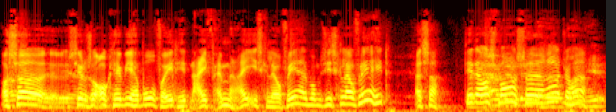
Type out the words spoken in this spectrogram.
og så øh, siger du så, okay, vi har brug for et hit. Nej, fandme nej, I skal lave flere album, I skal lave flere hit. Altså, det er da også vores det, det, radio her. One hit,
